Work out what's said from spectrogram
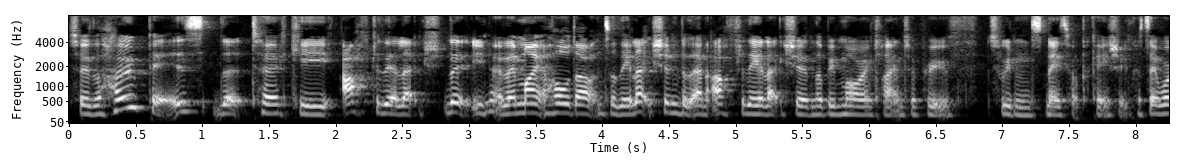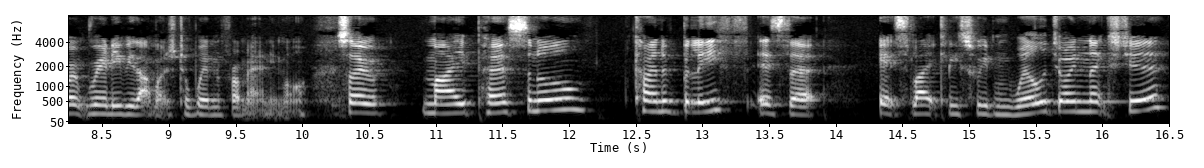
So the hope is that Turkey, after the election, that you know they might hold out until the election, but then after the election they'll be more inclined to approve Sweden's NATO application because there won't really be that much to win from it anymore. So my personal kind of belief is that it's likely Sweden will join next year,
